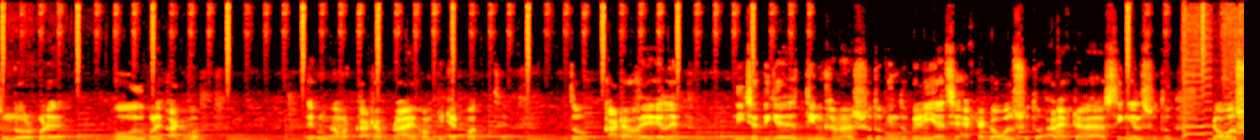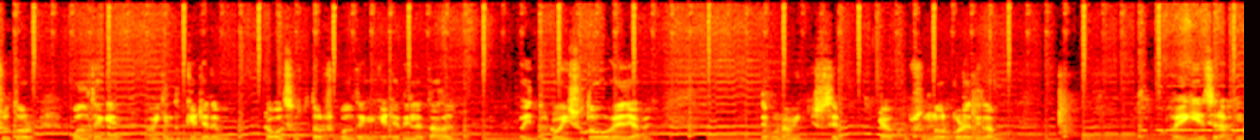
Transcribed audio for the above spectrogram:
সুন্দর করে গোল করে কাটবো। দেখুন, আমার কাটা প্রায় কমপ্লিটের পথে। তো কাটা হয়ে গেলে নিচের দিকে তিনখানা সুতো কিন্তু বেরিয়ে আছে, একটা ডবল সুতো আর একটা সিঙ্গেল সুতো। ডবল সুতোর কোল থেকে আমি কিন্তু কেটে দেবো। ডবল সুতোর কোল থেকে কেটে দিলে তাহলে ওই দুটোই সুতো হয়ে যাবে। দেখুন, আমি শেপটা খুব সুন্দর করে দিলাম। হয়ে গিয়েছে রাখি।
